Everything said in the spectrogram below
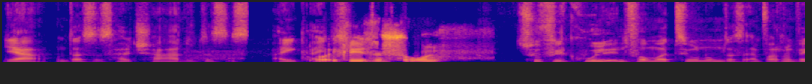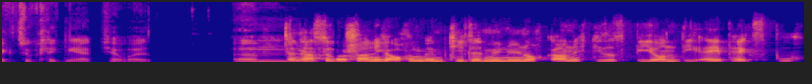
Ja, und das ist halt schade. Das ist eig- Oh, ich lese schon. zu viel coole Informationen, um das einfach nur wegzuklicken, ehrlicherweise. Ähm, Dann hast du wahrscheinlich auch im, im Titelmenü noch gar nicht dieses Beyond the Apex Buch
